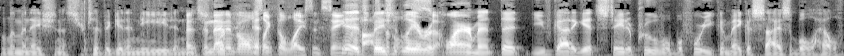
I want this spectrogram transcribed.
elimination of certificate of need, and, and, and that involves and, like the licensing. Yeah, it's basically a so. requirement that you've got to get state approval before you can make a sizable health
